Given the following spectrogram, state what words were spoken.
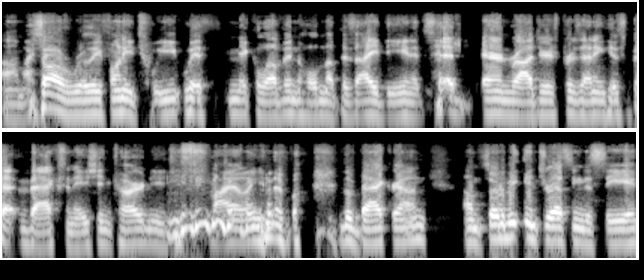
Um, I saw a really funny tweet with McLovin holding up his ID, and it said Aaron Rodgers presenting his va- vaccination card, and he's just smiling in the, the background. Um, so it'll be interesting to see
